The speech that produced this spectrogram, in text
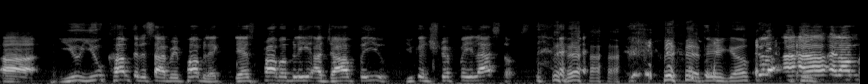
uh, you you come to the Cyber Republic, there's probably a job for you. You can strip for Elastos. there you go. So, I, and, I'm,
